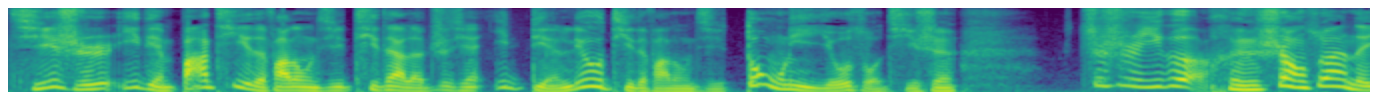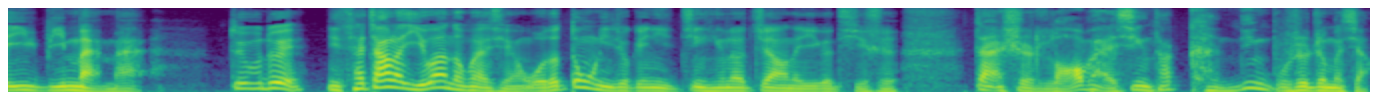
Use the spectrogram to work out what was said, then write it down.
其实一点八 T 的发动机替代了之前一点六 T 的发动机，动力有所提升，这是一个很上算的一笔买卖。对不对？你才加了一万多块钱，我的动力就给你进行了这样的一个提升。但是老百姓他肯定不是这么想，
